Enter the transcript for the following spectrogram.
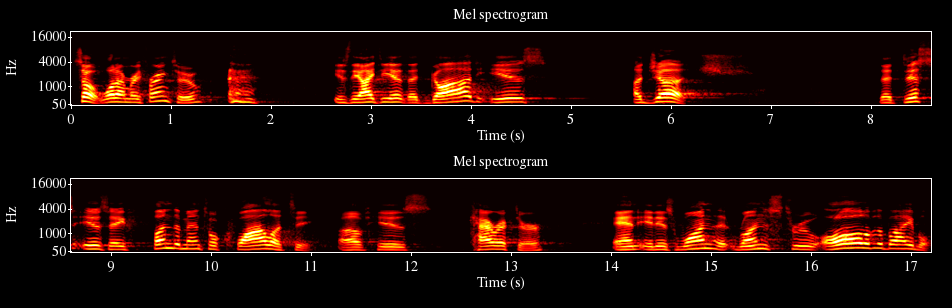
So, what I'm referring to is the idea that God is a judge, that this is a fundamental quality of his character, and it is one that runs through all of the Bible.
